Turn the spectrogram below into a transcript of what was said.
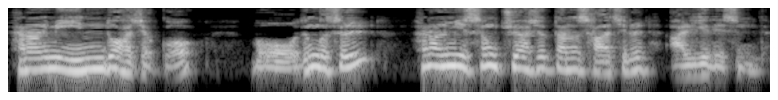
하나님이 인도하셨고 모든 것을 하나님이 성취하셨다는 사실을 알게 됐습니다.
